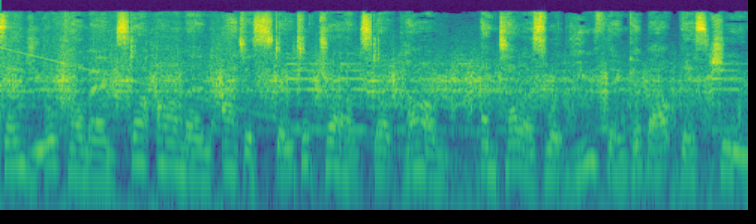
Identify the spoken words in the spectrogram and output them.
Send your comments to Armin at astateoftrance.com and tell us what you think about this tune.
